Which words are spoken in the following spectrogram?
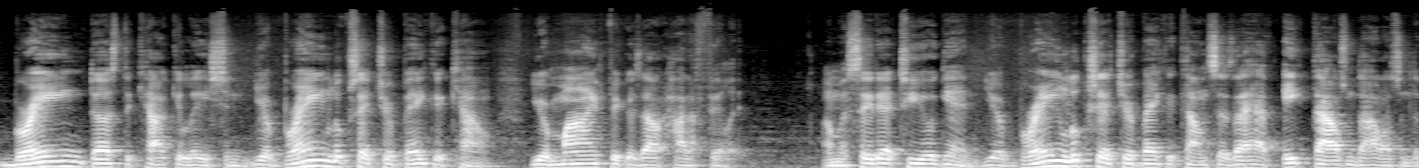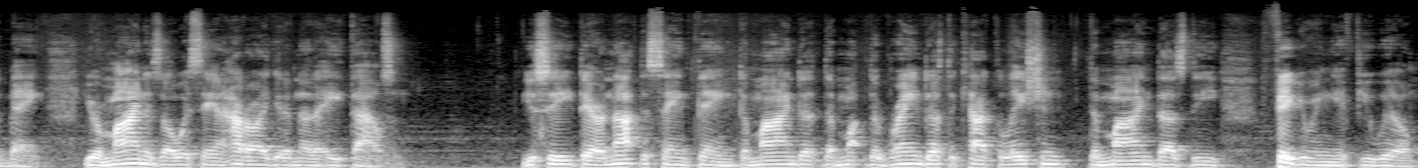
Brain does the calculation. Your brain looks at your bank account, your mind figures out how to fill it. I'm going to say that to you again. Your brain looks at your bank account and says, I have $8,000 in the bank. Your mind is always saying, How do I get another 8000 You see, they are not the same thing. The mind, the, the brain does the calculation, the mind does the figuring, if you will.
